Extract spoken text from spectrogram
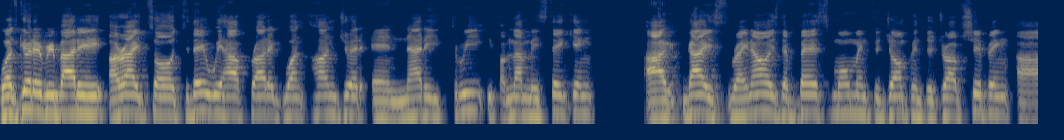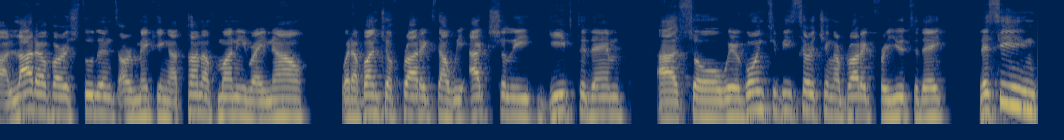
What's good, everybody? All right, so today we have product 193, if I'm not mistaken. Uh, guys, right now is the best moment to jump into drop shipping. Uh, a lot of our students are making a ton of money right now with a bunch of products that we actually give to them. Uh, so we're going to be searching a product for you today. Let's see,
